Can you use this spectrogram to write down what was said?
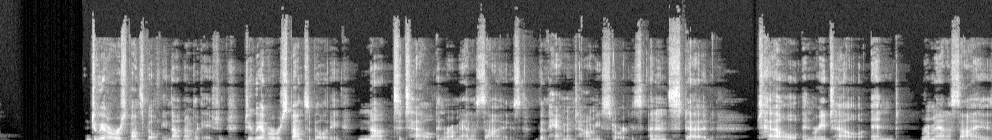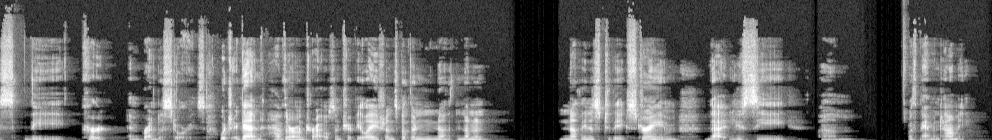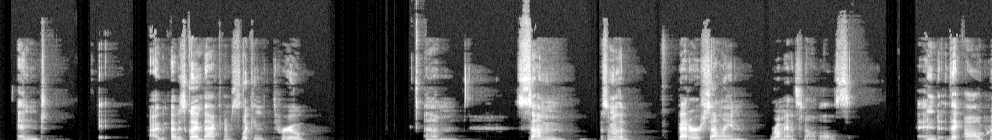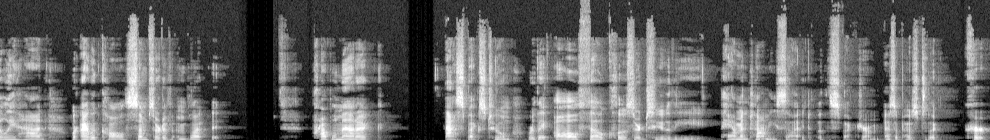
Do we have a responsibility, not an obligation? Do we have a responsibility not to tell and romanticize the Pam and Tommy stories and instead tell and retell and romanticize the Kurt and Brenda stories, which again have their own trials and tribulations, but they're not, none, nothing is to the extreme that you see um, with Pam and Tommy. And I, I was going back and I was looking through um, some some of the better selling romance novels, and they all really had what I would call some sort of problematic aspects to them, where they all fell closer to the Pam and Tommy side of the spectrum as opposed to the Kurt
